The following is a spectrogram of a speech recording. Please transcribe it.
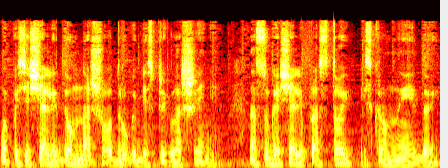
Мы посещали дом нашего друга без приглашения – нас угощали простой и скромной едой.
